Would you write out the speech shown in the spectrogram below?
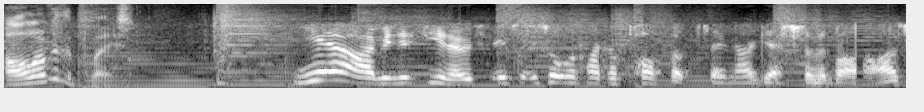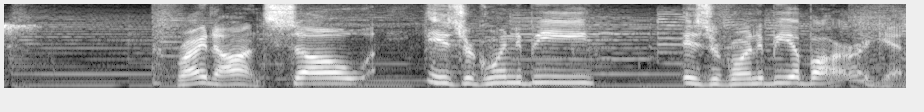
all over the place. Yeah, I mean, it's, you know, it's, it's almost like a pop-up thing, I guess, for the bars. Right on. So is there going to be is there going to be a bar again?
